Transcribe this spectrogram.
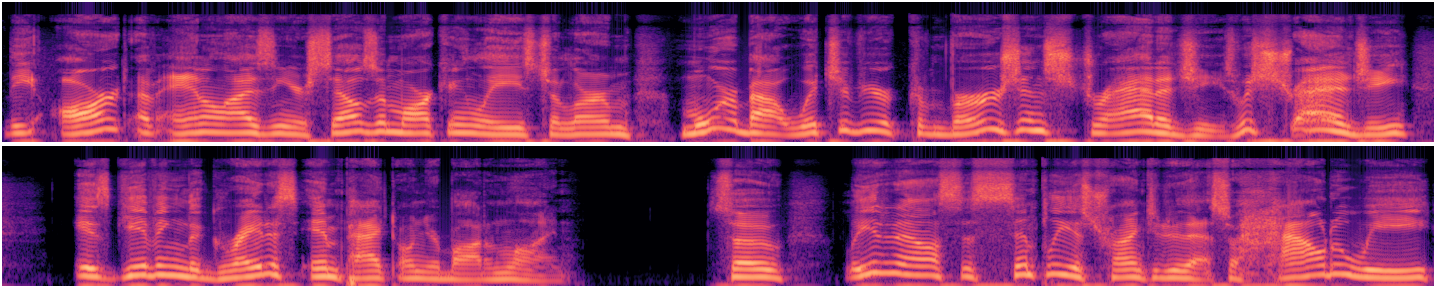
the art of analyzing your sales and marketing leads to learn more about which of your conversion strategies, which strategy is giving the greatest impact on your bottom line. So, lead analysis simply is trying to do that. So, how do we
